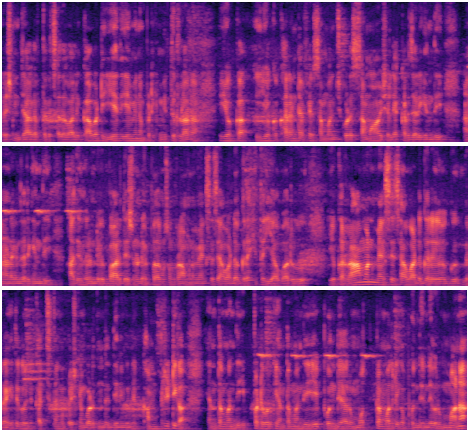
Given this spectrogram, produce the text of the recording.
ప్రశ్న జాగ్రత్తగా చదవాలి. కాబట్టి ఏది ఏమైనప్పటికీ మిత్రులారా ఈ యొక్క ఈ యొక్క కరెంట్ అఫైర్స్ సంబంధించి కూడా సమావేశాలు ఎక్కడ జరిగింది అనడం జరిగింది. అదే రెండు భారతదేశం రెండు వేల పదకొండు సంవత్సరం రామణ మ్యాగ్సెస్ అవార్డు గ్రహీత ఎవరు ఈ యొక్క రామన్ మ్యాగ్సెస్ అవార్డు గ్ర- గ్రహీత గురించి ఖచ్చితంగా ప్రశ్న పడుతుంది. దీని గురించి కంప్లీట్గా ఎంతమంది ఇప్పటి వరకు ఎంతమంది పొందారు మొట్టమొదటిగా పొందింది ఎవరు? మన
